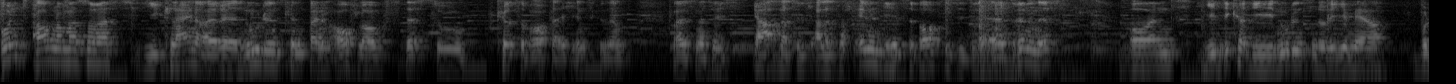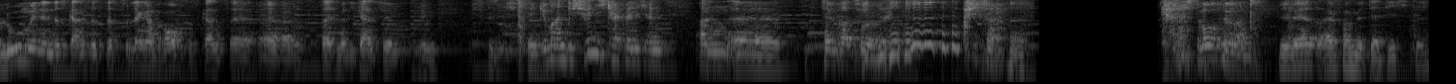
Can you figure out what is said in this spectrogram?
Und auch nochmal sowas, je kleiner eure Nudeln sind bei einem Auflauf, desto kürzer braucht ihr eigentlich insgesamt. Weil es natürlich, gart natürlich alles nach innen, die Hitze braucht, bis sie äh, drinnen ist. Und je dicker die Nudeln sind oder je mehr Volumen in das Ganze ist, desto länger braucht das Ganze, äh, sag ich mal, die ganze ich, denke immer an Geschwindigkeit, wenn ich an, an äh, Temperatur denke. Alter! Katastrophe, Mann! Wie wäre es einfach mit der Dichte?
